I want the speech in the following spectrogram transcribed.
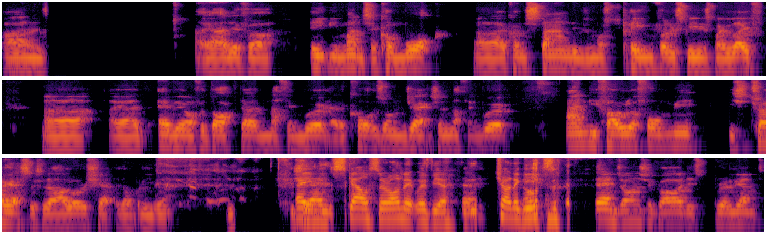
and I had it for 18 months. I couldn't walk, uh, I couldn't stand. It was the most painful experience of my life. Uh, I had everything off a doctor, nothing worked. I had a cortisone injection, nothing worked. Andy Fowler phoned me. He said, try this. I said, oh, a lot of shit. I don't believe in it. He Hey, said, Scouts are on it with you, Yeah. trying to get. Then John said, God, it's brilliant.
